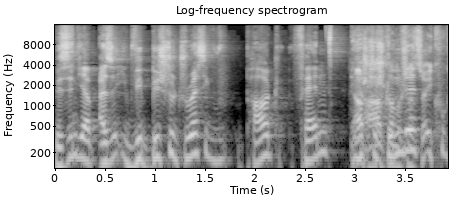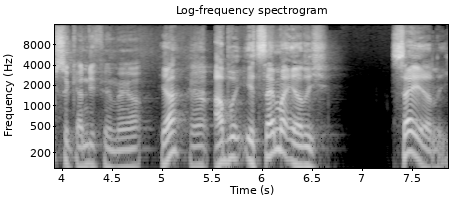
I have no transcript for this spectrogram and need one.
Wir sind ja, also wie, bist du Jurassic Park Fan? Erste ja, komm Stunde? ich gucke so gern die Filme, ja. Ja? Ja. Aber jetzt sei mal ehrlich. Sei ehrlich.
